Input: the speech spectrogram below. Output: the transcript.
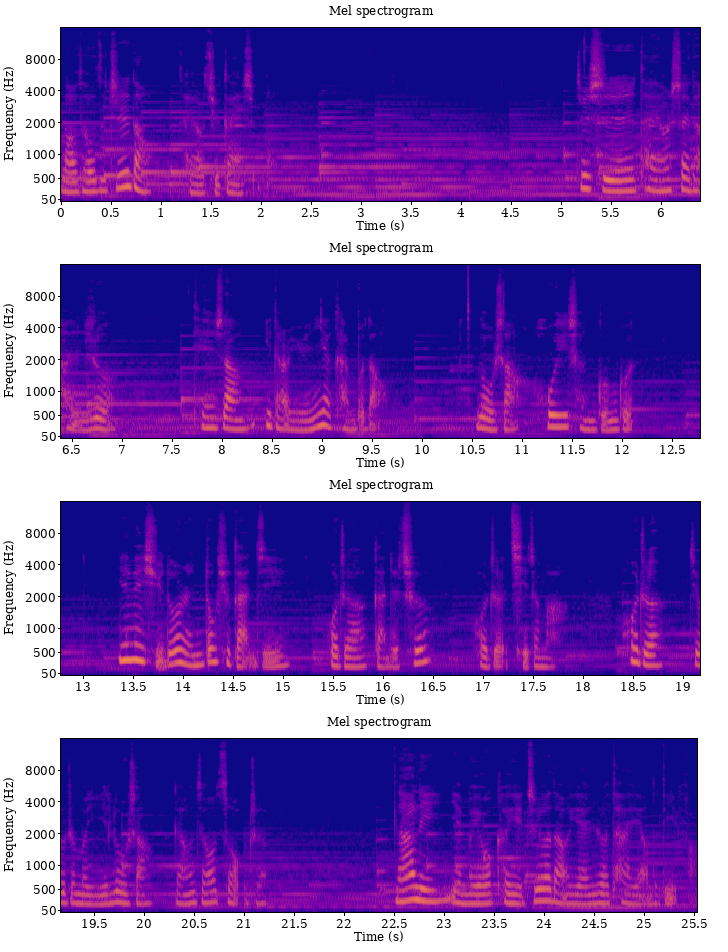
老头子知道他要去干什么。这时太阳晒得很热，天上一点云也看不到，路上灰尘滚滚。因为许多人都去赶集，或者赶着车，或者骑着马，或者就这么一路上两脚走着，哪里也没有可以遮挡炎热太阳的地方。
